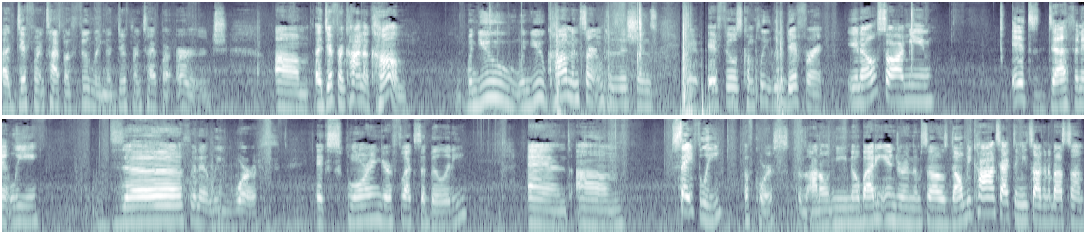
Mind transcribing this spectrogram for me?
a different type of feeling, a different type of urge, um, a different kind of come. When you when you come in certain positions, it, it feels completely different, you know? So, I mean, it's definitely, definitely worth exploring your flexibility and um, safely, of course, because I don't need nobody injuring themselves. Don't be contacting me talking about some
